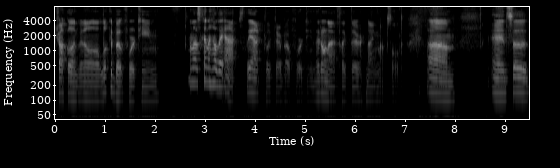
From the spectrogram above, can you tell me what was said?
chocolate and vanilla look about 14, and that's kind of how they act. They act like they're about 14. They don't act like they're nine months old. Um, and so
